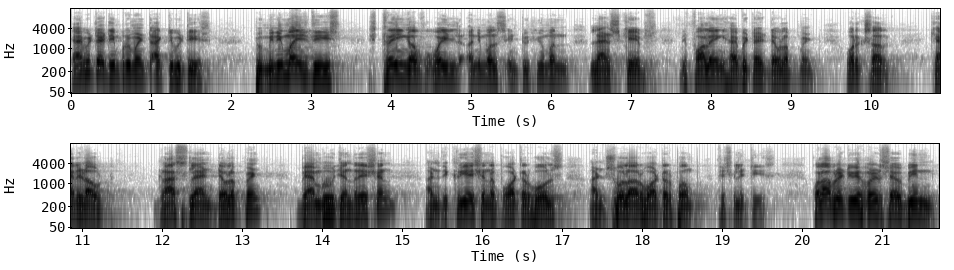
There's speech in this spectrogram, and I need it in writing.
Habitat improvement activities to minimize the straying of wild animals into human landscapes. The following habitat development works are carried out grassland development, bamboo generation, and the creation of water holes and solar water pump facilities. Collaborative efforts have been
